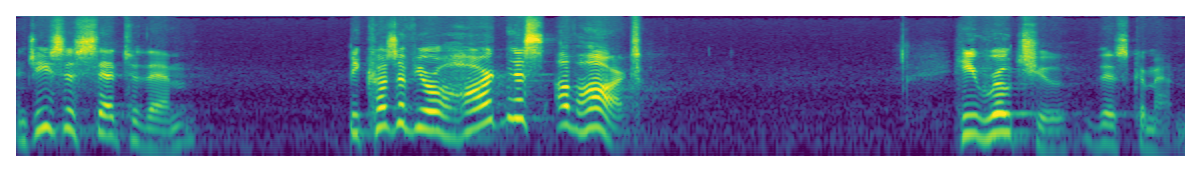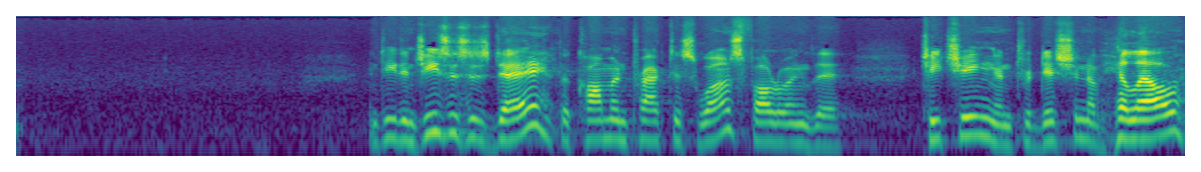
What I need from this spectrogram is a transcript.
And Jesus said to them, Because of your hardness of heart, he wrote you this commandment. Indeed, in Jesus' day, the common practice was following the teaching and tradition of Hillel,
